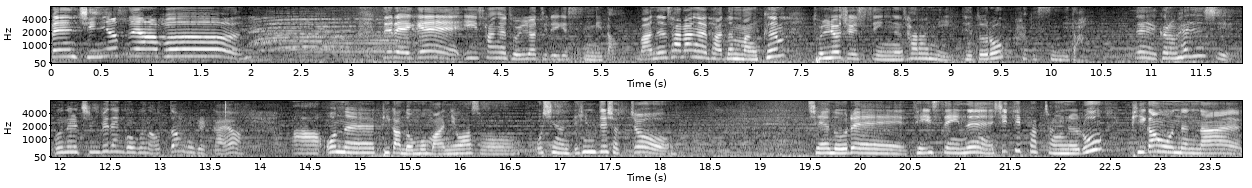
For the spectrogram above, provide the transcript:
팬 지니어스 여러분! 들에게 이 상을 돌려드리겠습니다. 많은 사랑을 받은 만큼 돌려줄 수 있는 사람이 되도록 하겠습니다. 네, 그럼 혜진 씨, 오늘 준비된 곡은 어떤 곡일까요? 아, 오늘 비가 너무 많이 와서 오시는데 힘드셨죠? 제 노래 데이세이는 시티팝 장르로 비가 오는 날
